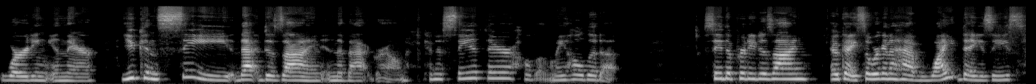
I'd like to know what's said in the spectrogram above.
wording in there. You can see that design in the background. Can I see it there? Hold on, let me hold it up. See the pretty design? Okay, so we're going to have white daisies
